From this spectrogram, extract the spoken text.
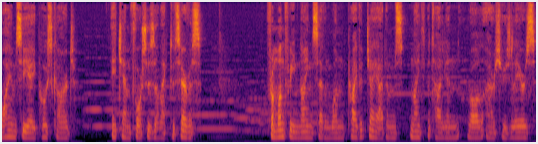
YMCA postcard, HM Forces on Active Service. From 13971 Private J. Adams, 9th Battalion, Royal Irish Fusiliers,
